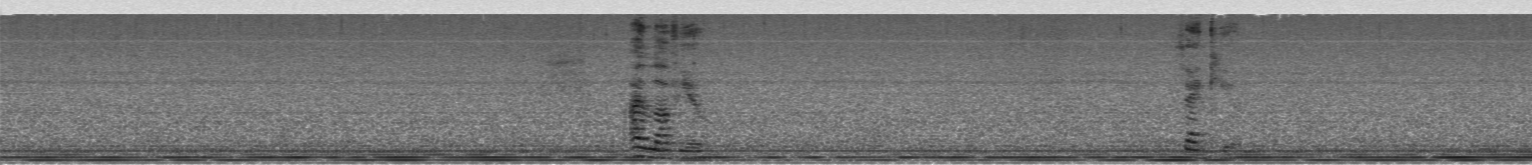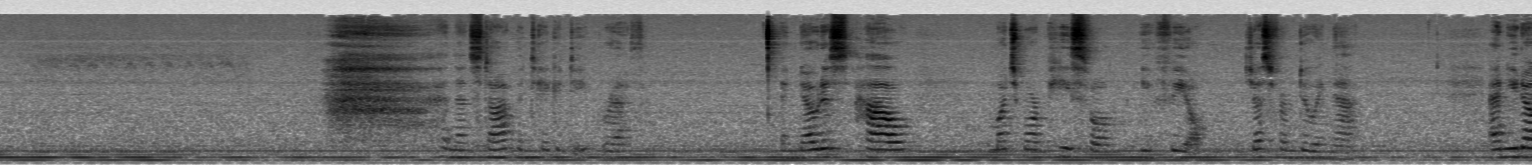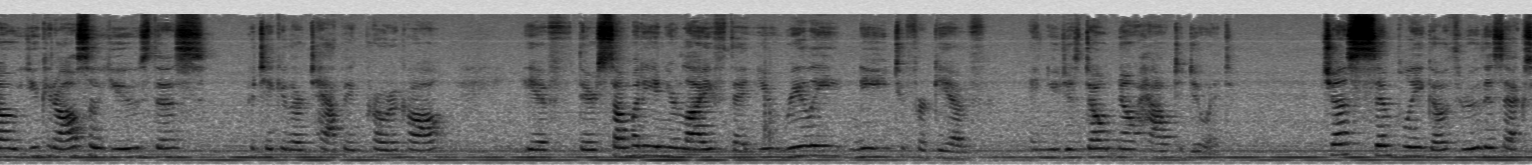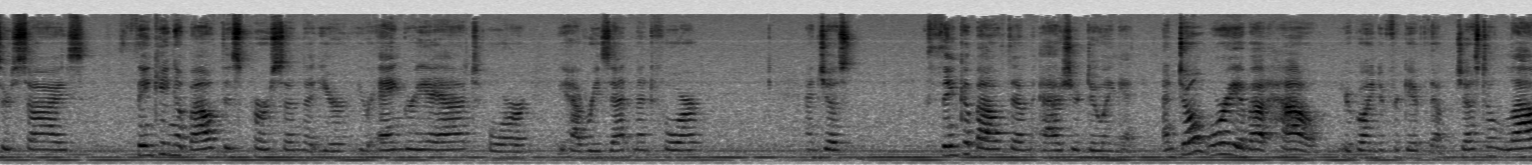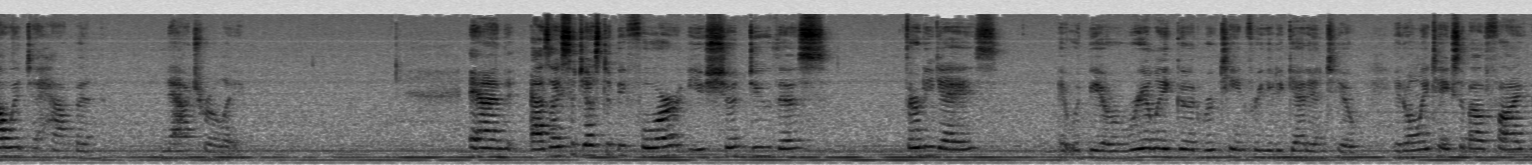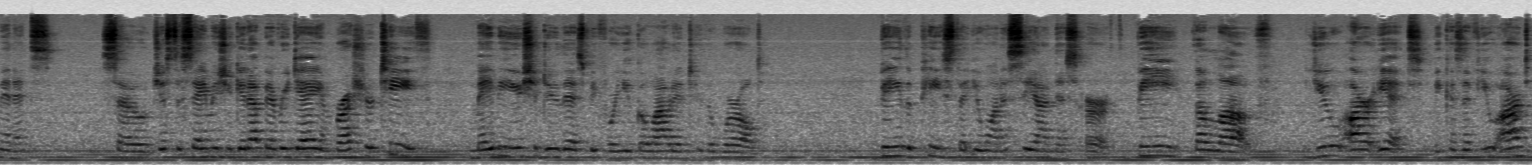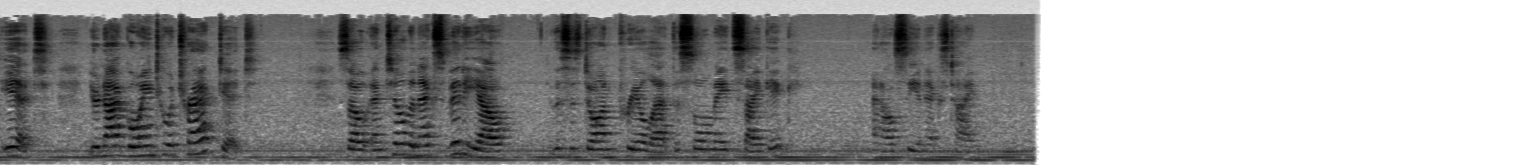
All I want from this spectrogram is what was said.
I love you. Thank you. And then stop and take a deep breath. And notice how much more peaceful you feel just from doing that. And you know, you can also use this particular tapping protocol if there's somebody in your life that you really need to forgive and you just don't know how to do it. Just simply go through this exercise thinking about this person that you're, you're angry at or you have resentment for and just think about them as you're doing it. And don't worry about how you're going to forgive them. Just allow it to happen naturally. And as I suggested before, you should do this 30 days. It would be a really good routine for you to get into. It only takes about five minutes. So just the same as you get up every day and brush your teeth, maybe you should do this before you go out into the world. Be the peace that you want to see on this earth. Be the love. You are it, because if you aren't it, you're not going to attract it. So until the next video, this is Dawn Priolette, the Soulmate Psychic, and I'll see you next time.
